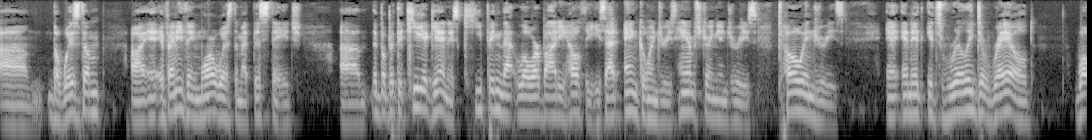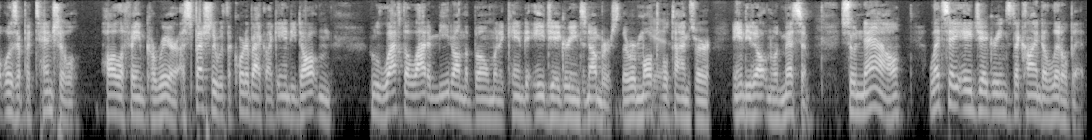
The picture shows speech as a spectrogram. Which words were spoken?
um, the wisdom. Uh, if anything, more wisdom at this stage. Um, but but the key again is keeping that lower body healthy. He's had ankle injuries, hamstring injuries, toe injuries, and, and it, it's really derailed what was a potential Hall of Fame career, especially with a quarterback like Andy Dalton, who left a lot of meat on the bone when it came to AJ Green's numbers. There were multiple Yeah. times where Andy Dalton would miss him. So now, let's say AJ Green's declined a little bit.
